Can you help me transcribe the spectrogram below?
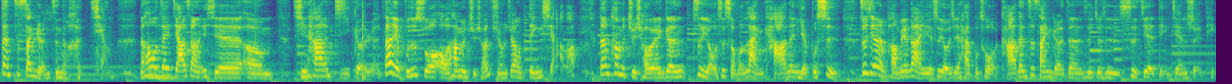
但这三个人真的很强，然后再加上一些嗯、呃、其他几个人，但也不是说。哦，他们举球，举球就像丁霞吧，但他们举球员跟自由是什么烂咖？那也不是，这些人旁边当然也是有一些还不错的咖，但这三个真的是就是世界顶尖水平。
